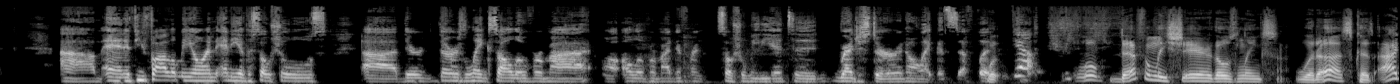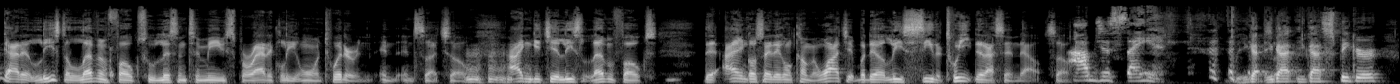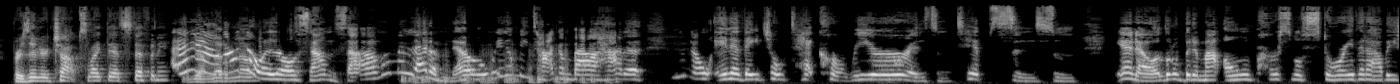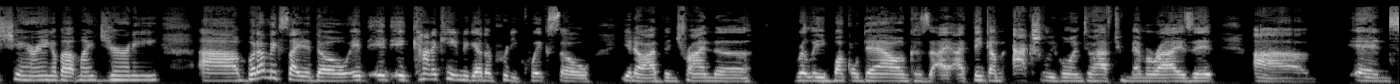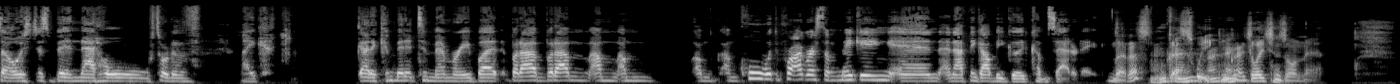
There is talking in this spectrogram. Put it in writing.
Um, and if you follow me on any of the socials, uh, there, there's links all over my, all over my different social media to register and all that good stuff. But Well- yeah, Well, definitely share those links with us because I got at least 11 folks who listen to me sporadically on Twitter and, and, and such. So I can get you at least 11 folks that I ain't going to say they're going to come and watch it, but they'll at least see the tweet that I send out. So I'm just saying. You got you got you got speaker presenter chops like that, Stephanie. You Yeah, gotta let them I know. know a little something, something. I'm gonna let them know. We're gonna be talking about how to, you know, innovate your tech career and some tips and some, you know, a little bit of my own personal story that I'll be sharing about my journey. Uh, but I'm excited though. It it it kind of came together pretty quick. So you know, I've been trying to really buckle down because I, I think I'm actually going to have to memorize it. Uh, and so it's just been that whole sort of like got to commit it to memory. But but I but I'm I'm I'm I'm I'm cool with the progress I'm making, and and I think I'll be good come Saturday. no, that's, Okay, that's sweet. all right. Congratulations on that.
